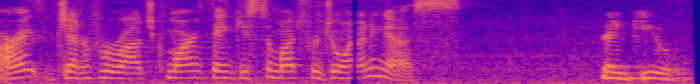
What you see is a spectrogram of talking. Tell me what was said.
All right, Jennifer Rajkumar, thank you so much for joining us. Thank you.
